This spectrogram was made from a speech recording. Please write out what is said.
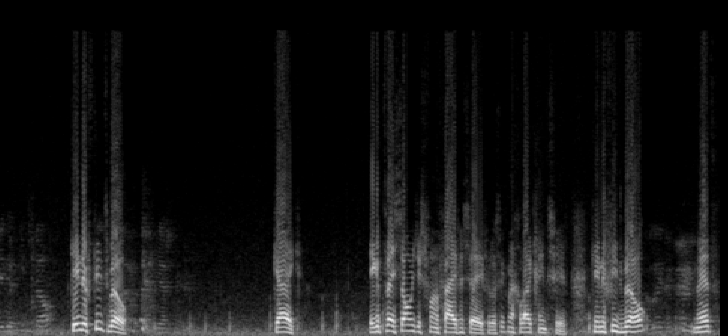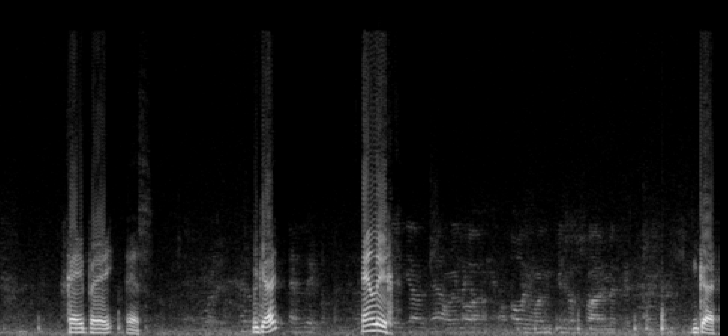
Kinderfietsbel. Kinderfietsbel. Kijk. Ik heb twee zoontjes van 5 en 7, dus ik ben gelijk geïnteresseerd. Kinderfietsbel met GPS. Oké. En licht. Is een. Oké.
